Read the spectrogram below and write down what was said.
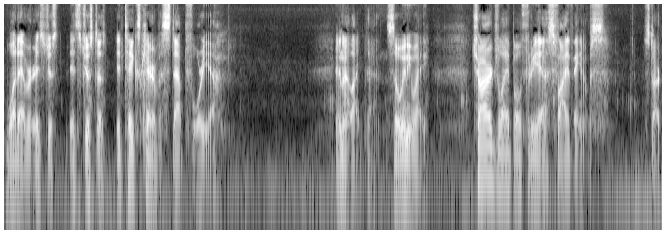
whatever. It's just it's just a it takes care of a step for you. And I like that. So anyway, charge LiPo 3S 5 amps. Start.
